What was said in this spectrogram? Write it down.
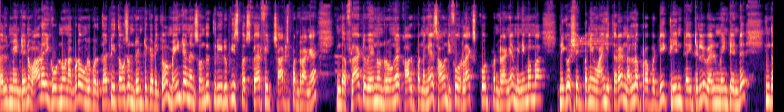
வெல் மெயின்டைன் வாடகைக்கு விடணுன்னா கூட உங்களுக்கு ஒரு தேர்ட்டி தௌசண்ட் ரெண்ட் கிடைக்கும். மெயின்டெனன்ஸ் வந்து three rupees per square feet charge பண்ணுறாங்க இந்த ஃப்ளாட் வேணுன்றவங்க கால் பண்ணுங்கள் செவன்ட்டி ஃபோர் லேக்ஸ் கோட் பண்ணுறாங்க மினிமமாக நெகோஷியேட் பண்ணி வாங்கி தரேன். நல்ல property clean title well maintained இந்த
